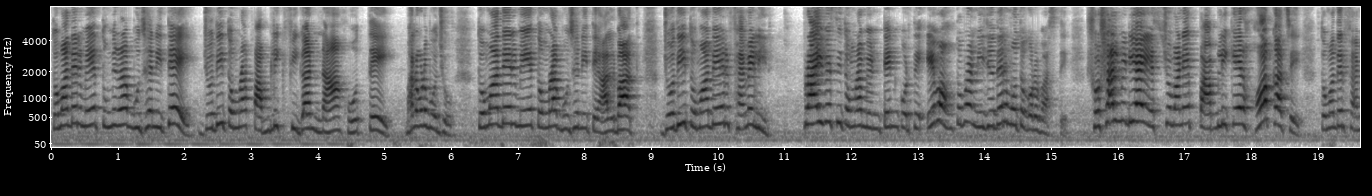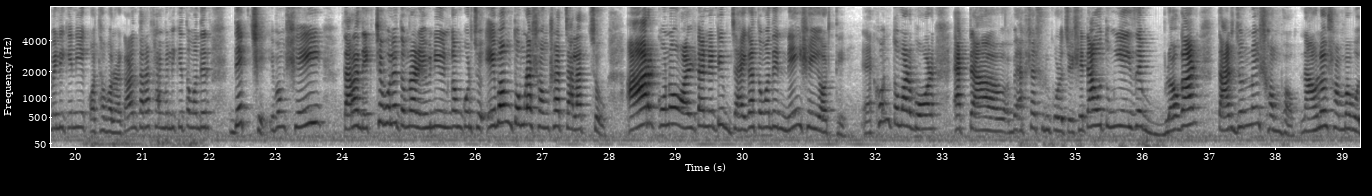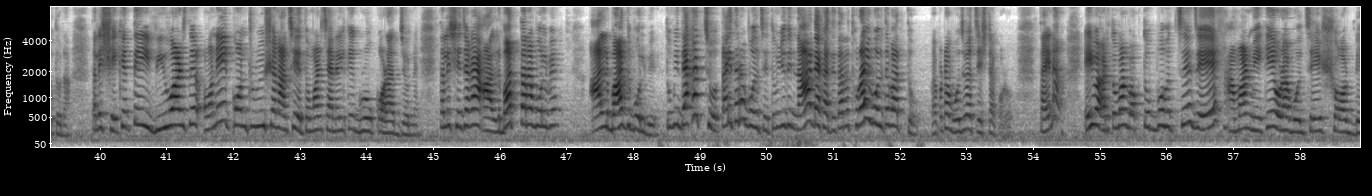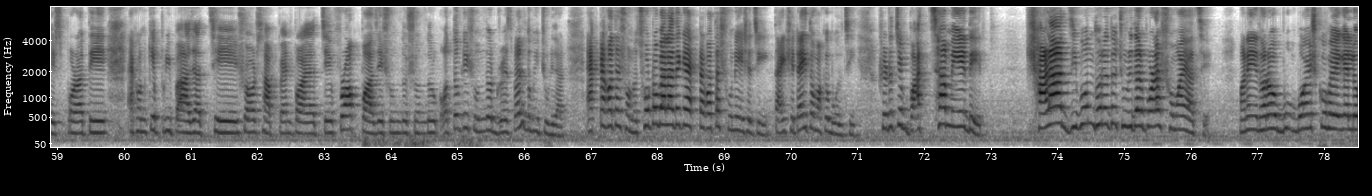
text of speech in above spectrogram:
তোমাদের মেয়ে তোমরা বুঝে নিতে, যদি তোমরা পাবলিক ফিগার না হতে। ভালো করে বোঝো। তোমাদের মেয়ে তোমরা বুঝে নিতে, আলবাত। যদি তোমাদের ফ্যামিলির প্রাইভেসি তোমরা মেনটেন করতে এবং তোমরা নিজেদের মতো করে বাঁচতে। সোশ্যাল মিডিয়ায় এসছো মানে পাবলিকের হক আছে তোমাদের ফ্যামিলিকে নিয়ে কথা বলার, কারণ তারা ফ্যামিলিকে তোমাদের দেখছে এবং সেই তারা দেখছে বলে তোমরা রেভিনিউ ইনকাম করছ এবং তোমরা সংসার চালাচ্ছ। আর কোনো অল্টারনেটিভ জায়গা তোমাদের নেই সেই অর্থে। এখন তোমার বর একটা ব্যবসা শুরু করেছে, সেটাও তুমি এই যে ব্লগার তার জন্যই সম্ভব। না হলেও সম্ভব হতো না। তাহলে সেক্ষেত্রে এই ভিউয়ার্সদের অনেক কন্ট্রিবিউশন আছে তোমার চ্যানেলকে গ্রো করার জন্য। তাহলে সে জায়গায় আলবাত তারা বলবে। আলবাদ বলবে। তুমি দেখাচ্ছ, তাই তারা বলছে। তুমি যদি না দেখাতে, তারা থোড়াই বলতে পারতো ব্যাপারটা বোঝবার চেষ্টা করো, তাই না? এইবার তোমার বক্তব্য হচ্ছে যে, আমার মেয়েকে ওরা বলছে, শর্ট ড্রেস পরাতে। এখন কেপরি পাওয়া যাচ্ছে শর্ট হাফ প্যান্ট পাওয়া যাচ্ছে, ফ্রক পাওয়া যায় সুন্দর সুন্দর, কত কি সুন্দর ড্রেস পাওয়া তুমি চুড়িদার। একটা কথা শোনো, ছোটোবেলা থেকে একটা কথা শুনে এসেছি, তাই সেটাই তোমাকে বলছি। সেটা হচ্ছে বাচ্চা মেয়েদের সারা জীবন ধরে তো চুড়িদার পরার সময় আছে। মানে ধরো বয়স্ক হয়ে গেল,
